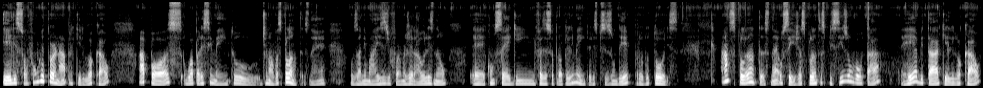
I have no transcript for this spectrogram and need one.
eles só vão retornar para aquele local após o aparecimento de novas plantas, né? Os animais, de forma geral, eles não é, conseguem fazer seu próprio alimento, eles precisam de produtores. As plantas, né, ou seja, as plantas precisam voltar, reabitar aquele local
